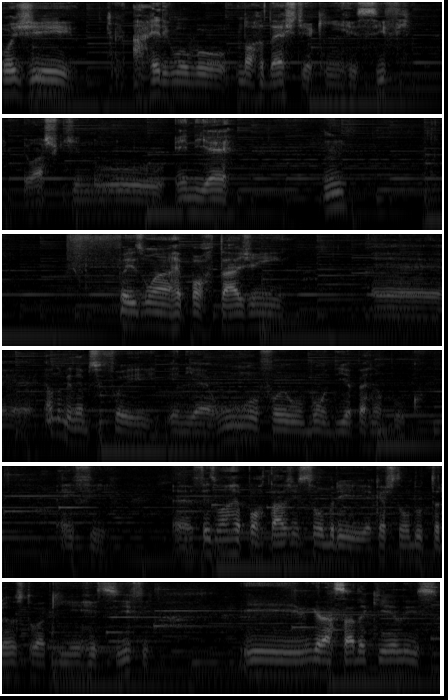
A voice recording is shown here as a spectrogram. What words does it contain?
Hoje a Rede Globo Nordeste aqui em Recife, eu acho que no NE1 fez uma reportagem. É, eu não me lembro se foi NE1 ou foi o Bom Dia Pernambuco. Enfim, é, fez uma reportagem sobre a questão do trânsito aqui em Recife. E o engraçado é que eles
